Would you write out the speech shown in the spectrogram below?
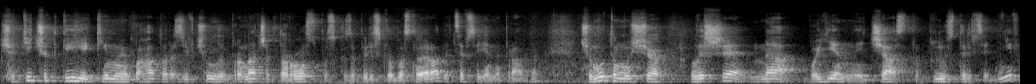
що ті чутки, які ми багато разів чули про, начебто, розпуск Запорізької обласної ради, це все є неправда. Чому? Тому що лише на воєнний час плюс 30 днів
